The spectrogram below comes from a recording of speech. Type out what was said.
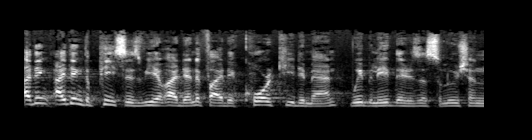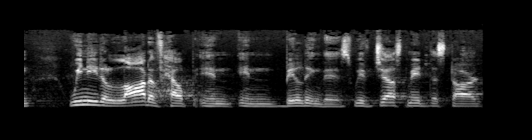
I think, I think the piece is we have identified a core key demand. We believe there is a solution. We need a lot of help in, in building this. We've just made the start.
